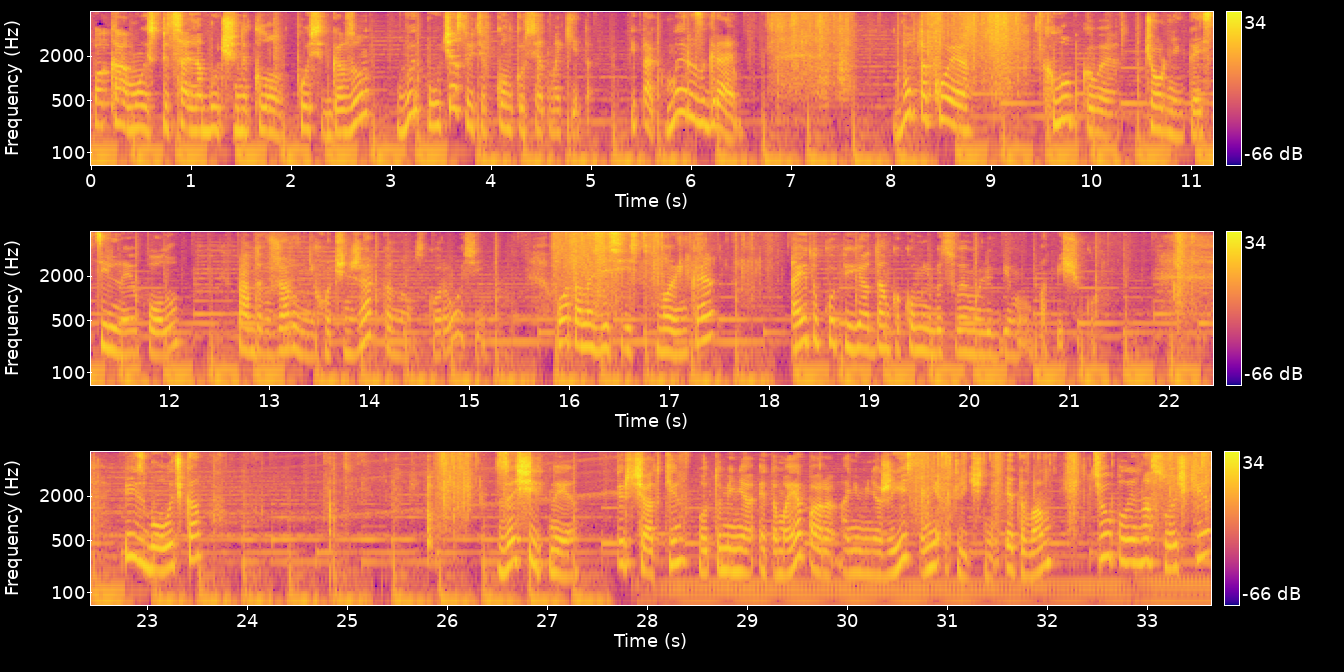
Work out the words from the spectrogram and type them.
Пока мой специально обученный клон косит газон, вы поучаствуйте в конкурсе от Макита. Итак, мы разыграем вот такое хлопковое, черненькое, стильное поло. Правда, в жару у них очень жарко, но скоро осень. Вот оно здесь есть новенькое. А эту копию я отдам какому-нибудь своему любимому подписчику. Бейсболочка. Защитные перчатки. Вот у меня это моя пара, они у меня же есть, они отличные. Это вам. Теплые носочки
